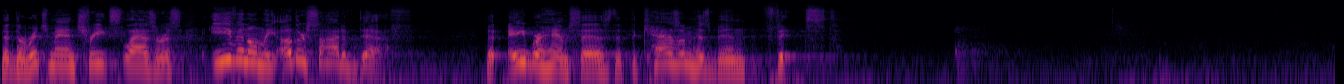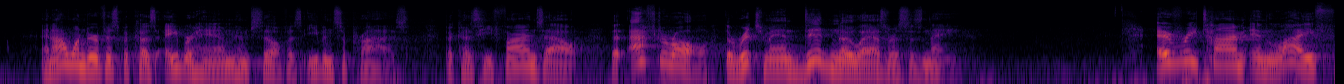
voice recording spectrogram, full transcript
that the rich man treats Lazarus, even on the other side of death, that Abraham says that the chasm has been fixed. And I wonder if it's because Abraham himself is even surprised because he finds out that after all, the rich man did know Lazarus' name. Every time in life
